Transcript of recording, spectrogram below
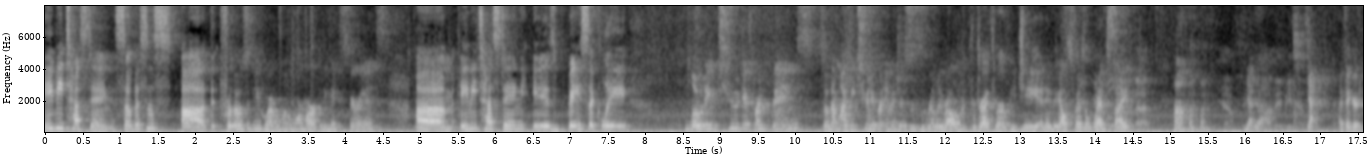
A/B testing. So this is uh, th- for those of you who have a little more marketing experience. Um, A/B testing is basically loading two different things. So that might be two different images. This is really relevant for DriveThruRPG. Anybody else who has a website? Huh? Yeah. Yeah. Yeah, I figured.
